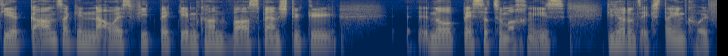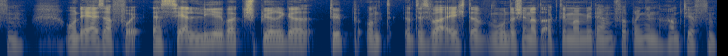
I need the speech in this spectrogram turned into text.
dir ganz ein genaues Feedback geben kann, was bei einem Stückel äh, noch besser zu machen ist, die hat uns extrem geholfen. Und er ist ein, voll, ein sehr lieber, gespüriger Typ und das war echt ein wunderschöner Tag, den wir mit ihm verbringen haben dürfen.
